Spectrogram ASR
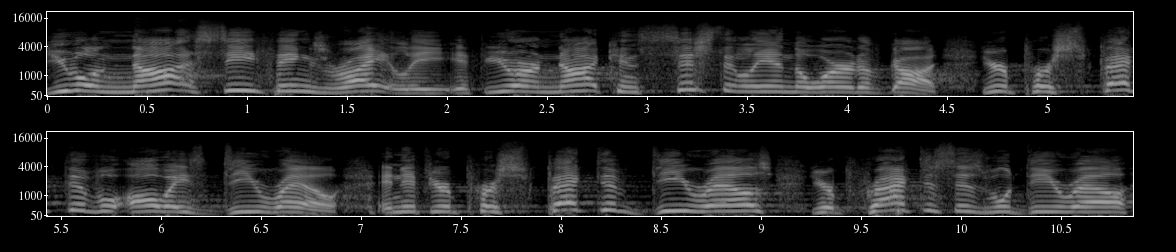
You will not see things rightly if you are not consistently in the Word of God. Your perspective will always derail. And if your perspective derails, your practices will derail,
